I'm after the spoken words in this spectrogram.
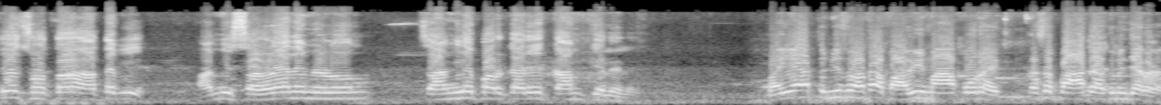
तेच होतं. आता बी आम्ही सगळ्यांनी मिळून चांगल्या प्रकारे काम केलेलं आहे. भैया तुम्ही स्वतः भावी महापौर आहेत कसं पाहता तुमच्याकडे?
